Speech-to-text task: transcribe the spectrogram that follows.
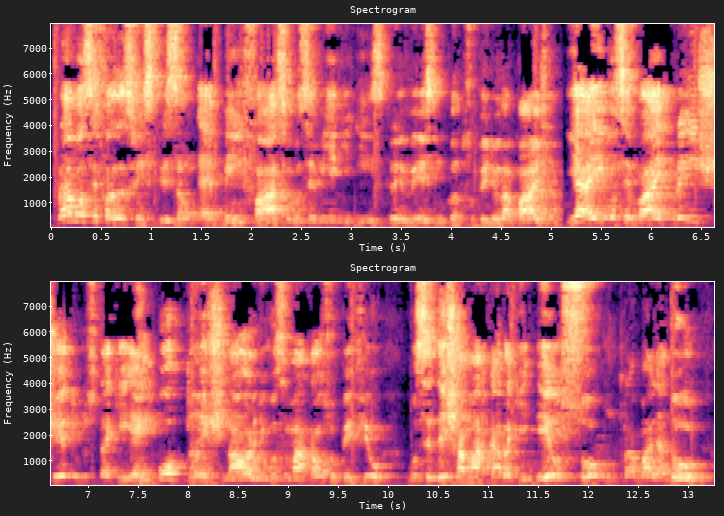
Para você fazer a sua inscrição é bem fácil, você vir aqui e inscrever-se no canto superior da página e aí você vai preencher tudo isso daqui. É importante na hora de você marcar o seu perfil, você deixar marcado aqui, eu sou um trabalhador,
